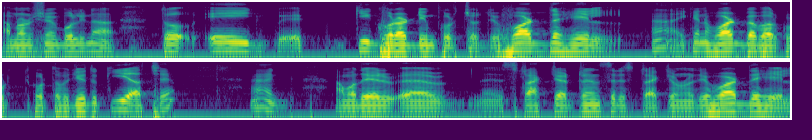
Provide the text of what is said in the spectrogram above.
আমরা অনেক সময় বলি না তো এই কি ঘোড়ার ডিম করছ? যে হোয়াট দ্য হেল হ্যাঁ এখানে হোয়াট ব্যবহার করতে হবে। যেহেতু কি আছে হ্যাঁ আমাদের স্ট্রাকচার ট্রেন্সের স্ট্রাকচার অনুযায়ী হোয়াট দ্য হেল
